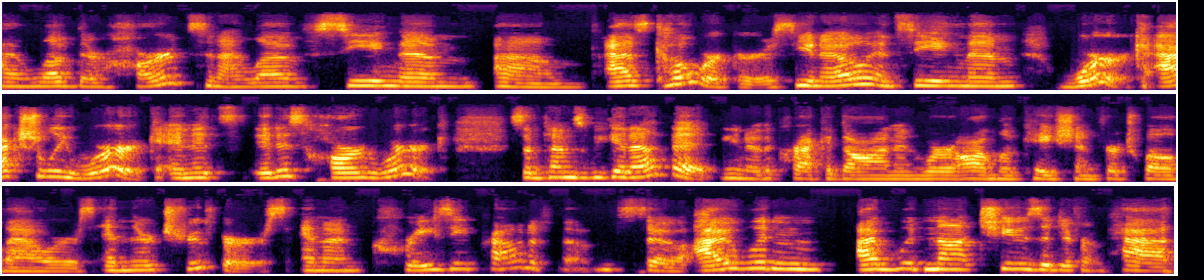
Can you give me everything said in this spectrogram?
I love their hearts and I love seeing them um, as coworkers, you know, and seeing them work, actually work. And it's it is hard work. Sometimes we get up at you know the crack of dawn and we're on location for 12 hours, and they're troopers, and I'm crazy proud of them. So I wouldn't I would not choose a different path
